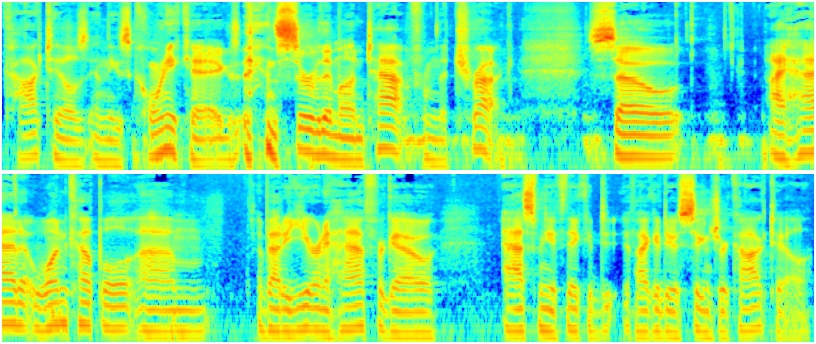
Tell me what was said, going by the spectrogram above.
cocktails in these corny kegs and serve them on tap from the truck. So I had one couple um, about a year and a half ago ask me if they could if I could do a signature cocktail.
